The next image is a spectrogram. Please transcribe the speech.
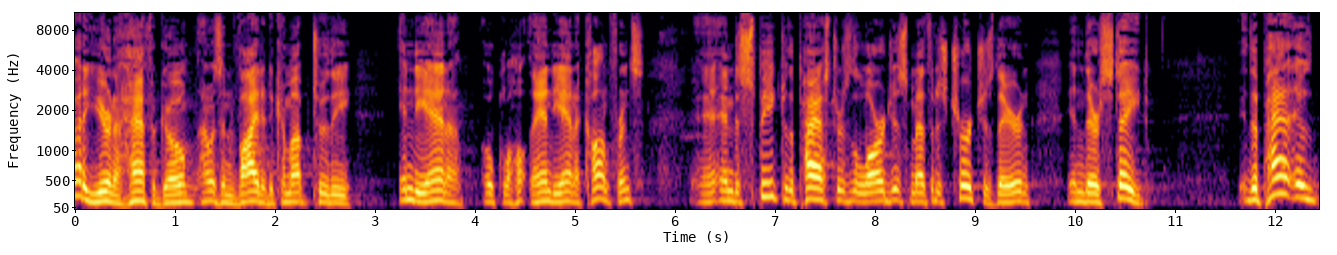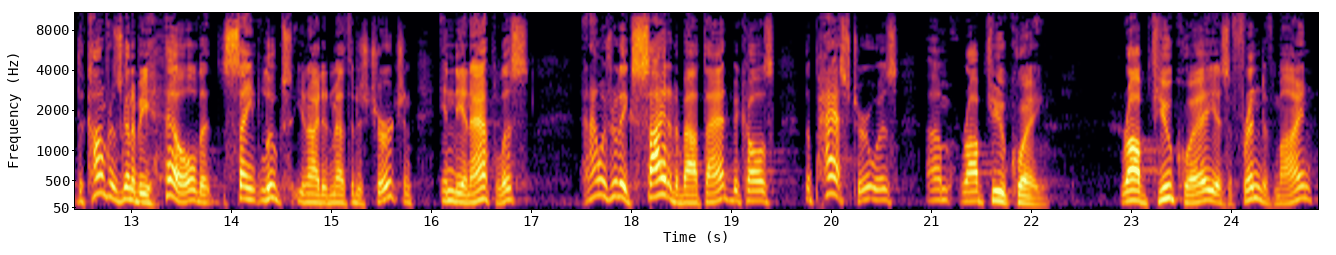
About a year and a half ago, I was invited to come up to the Indiana, Oklahoma, Indiana conference and, and to speak to the pastors of the largest Methodist churches there in, in their state. The, the conference is going to be held at St. Luke's United Methodist Church in Indianapolis, and I was really excited about that because the pastor was um, Rob Fuquay. Rob Fuquay is a friend of mine.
